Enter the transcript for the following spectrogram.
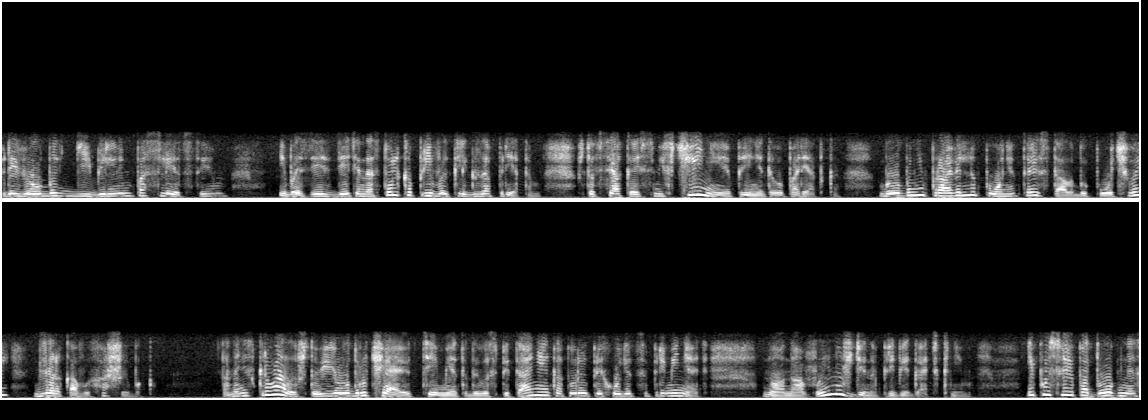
привел бы к гибельным последствиям, ибо здесь дети настолько привыкли к запретам, что всякое смягчение принятого порядка было бы неправильно понято и стало бы почвой для роковых ошибок. Она не скрывала, что ее удручают те методы воспитания, которые приходится применять, но она вынуждена прибегать к ним — и после подобных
